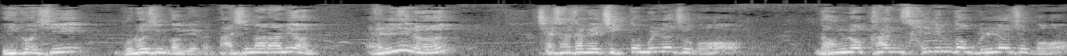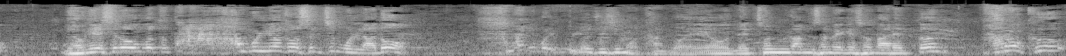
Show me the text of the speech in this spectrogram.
이것이 무너진 겁니다. 다시 말하면 엘리는 제사장의 직도 물려주고 넉넉한 살림도 물려주고 명예스러운 것도 다 물려줬을지 몰라도 하나님을 물려주지 못한 거예요. 내촌감섬에게서 말했던 바로 그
